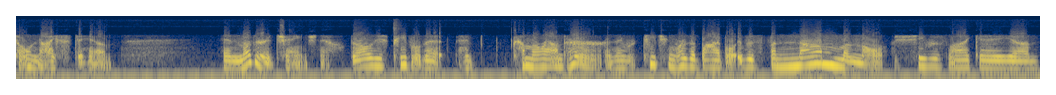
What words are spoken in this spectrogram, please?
so nice to him?" And mother had changed now. There are all these people that had come around her, and they were teaching her the Bible. It was phenomenal. She was like a um,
